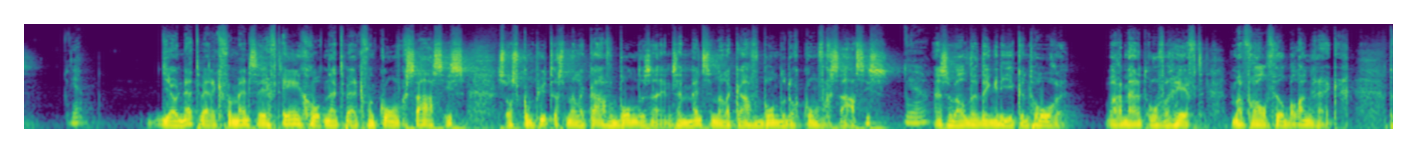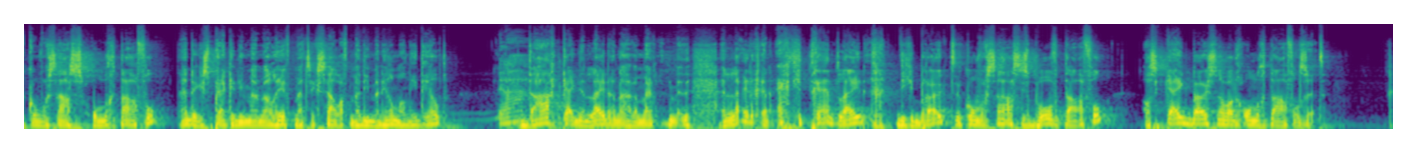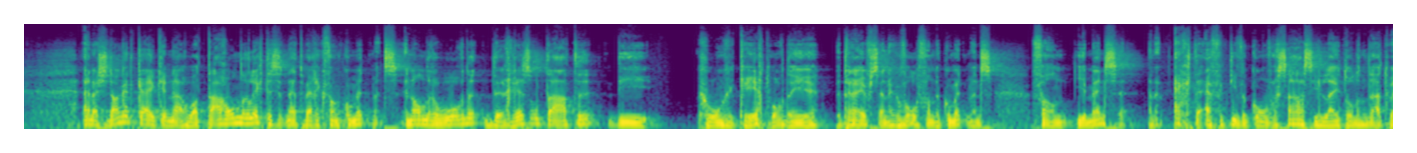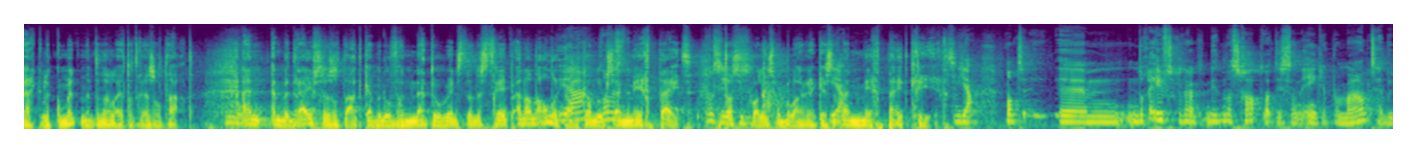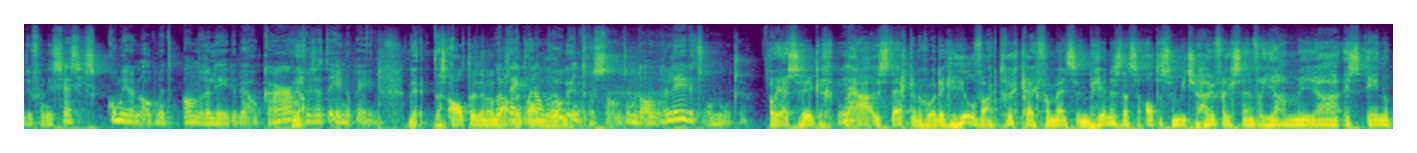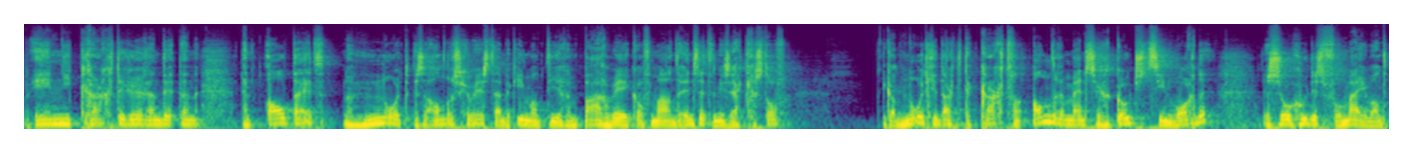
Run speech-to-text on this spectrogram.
Jouw netwerk van mensen heeft één groot netwerk van conversaties. Zoals computers met elkaar verbonden zijn, zijn mensen met elkaar verbonden door conversaties. Ja. En zowel de dingen die je kunt horen, waar men het over heeft, maar vooral veel belangrijker. De conversaties onder tafel, hè, de gesprekken die men wel heeft met zichzelf, maar die men helemaal niet deelt. Ja. Daar kijkt een leider naar. Een, een leider, een echt getraind leider, die gebruikt de conversaties boven tafel als kijkbuis naar wat er onder tafel zit. En als je dan gaat kijken naar wat daaronder ligt, is het netwerk van commitments. In andere woorden, de resultaten die gewoon gecreëerd worden in je bedrijf zijn een gevolg van de commitments van je mensen. En een echte effectieve conversatie leidt tot een daadwerkelijk commitment en dan leidt tot resultaat. En, en bedrijfsresultaat, ik heb het over een netto winst aan de streep. En aan de andere kant Ja, kan het ook is zijn de- meer tijd. Dat is ook wel iets wat belangrijk is, Ja. dat men meer tijd creëert. Ja, want ehm, nog even terug naar het lidmaatschap. Dat is dan één keer per maand. Hebben jullie van die sessies. Kom je dan ook met andere leden bij elkaar? Of is dat één op één? Nee, dat is altijd inderdaad met me nou andere ook leden. interessant om de andere leden te ontmoeten. Oh ja, zeker. Maar ja, sterker nog, wat ik heel vaak terugkrijg van mensen in het begin... is dat ze altijd zo'n beetje huiverig zijn van... ja, maar ja, is één op één niet krachtiger en dit en... En altijd, nog nooit is het anders geweest... heb ik iemand die er een paar weken of maanden in zit... en die zegt, Christophe... ik had nooit gedacht dat de kracht van andere mensen gecoacht zien worden... zo goed is voor mij. Want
